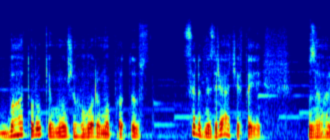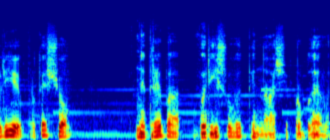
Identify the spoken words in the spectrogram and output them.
багато років ми вже говоримо про серед незрячих та й взагалі про те, що не треба вирішувати наші проблеми.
